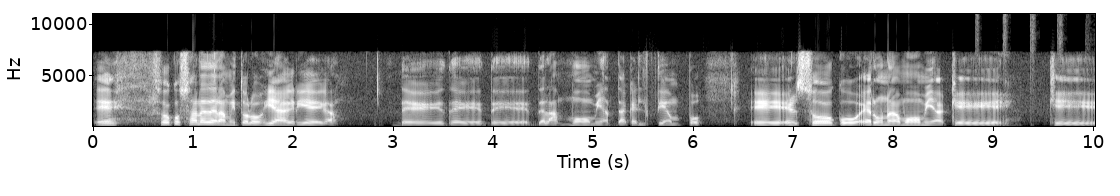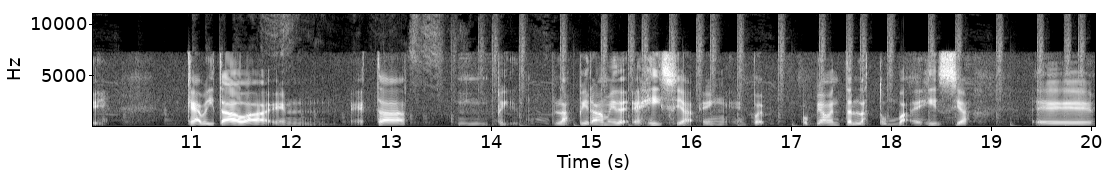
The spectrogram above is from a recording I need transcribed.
Eh, Soco sale de la mitología griega, de, de, de, de las momias de aquel tiempo. Eh, el Soco era una momia que, que, que habitaba en estas mm, las pirámides egipcias, en, en, pues, obviamente en las tumbas egipcias. Eh,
